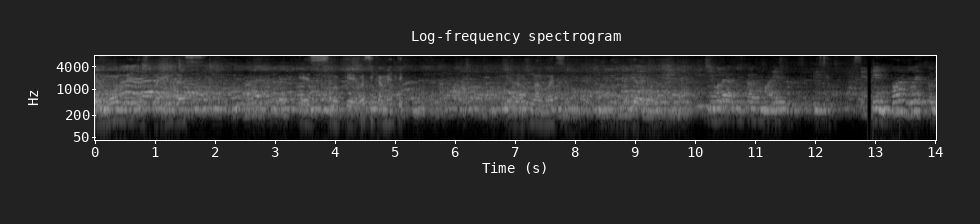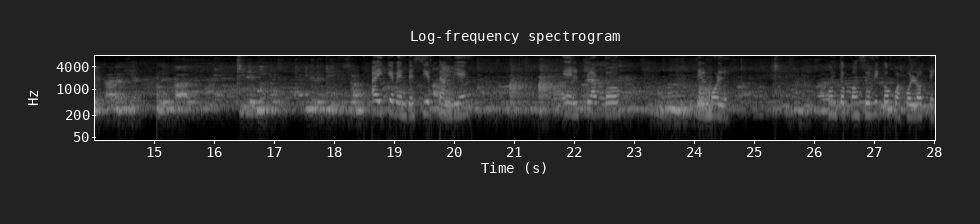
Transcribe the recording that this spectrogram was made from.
el mole, las playudas. Es lo que básicamente el, un almuerzo en el día de hoy. volver a buscar un maestro. En pan nuestro de cada día, del Padre, y del Hijo, y del Espíritu Santo. hay que bendecir también el plato del mole junto con su rico guajolote.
